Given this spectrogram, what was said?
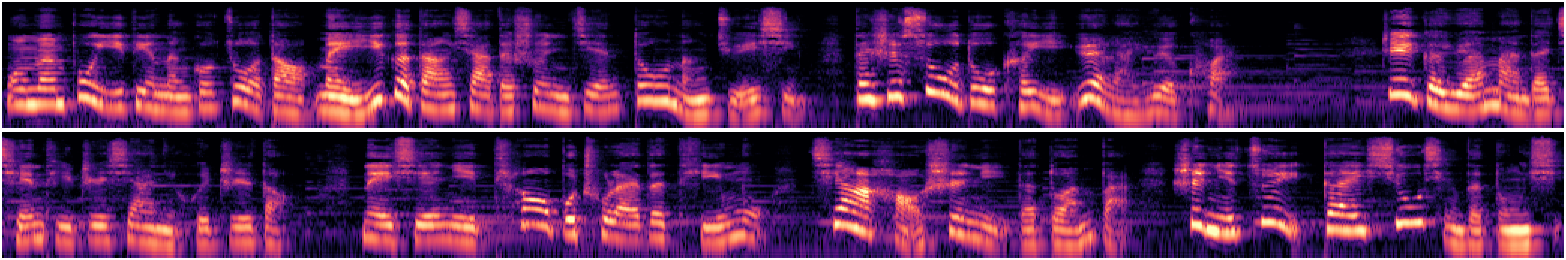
我们不一定能够做到每一个当下的瞬间都能觉醒，但是速度可以越来越快。这个圆满的前提之下，你会知道那些你跳不出来的题目，恰好是你的短板，是你最该修行的东西。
